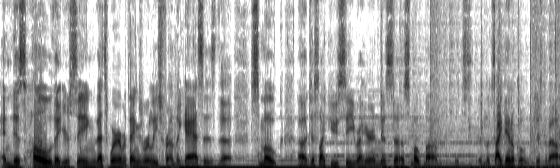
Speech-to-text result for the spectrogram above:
And this hole that you're seeing, that's where everything's released from the gases, the smoke, uh, just like you see right here in this uh, smoke bomb. It's, it looks identical, just about.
